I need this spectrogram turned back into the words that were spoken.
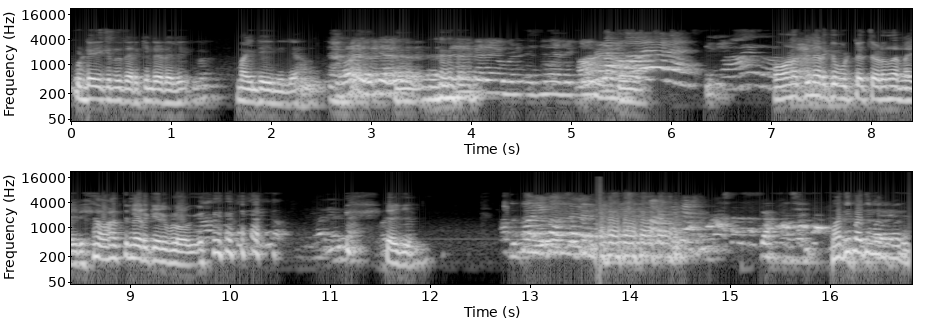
ഫുഡ് കഴിക്കുന്ന തിരക്കിന്റെ ഇടയിൽ മൈൻഡ് ചെയ്യുന്നില്ല. ഓണത്തിനിടയ്ക്ക് പുട്ടച്ചടം നന്നായി പറഞ്ഞാൽ ഓണത്തിനിടയ്ക്ക് ഒരു താങ്ക് ശരി. മതി മതി മതി മതി.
